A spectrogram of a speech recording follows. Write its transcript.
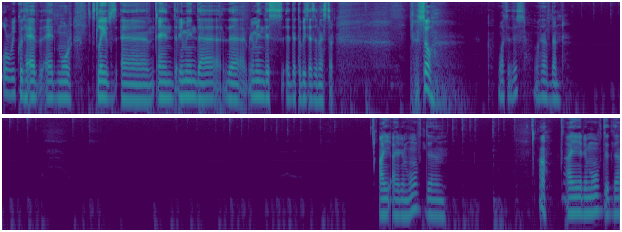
or we could have add more slaves um, and remain the the remain this database as a master. So what is this? What i've done I I removed the oh I removed the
